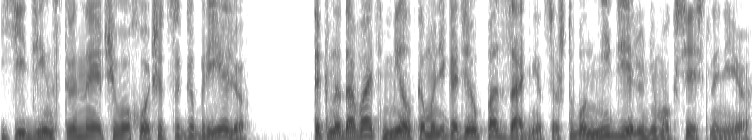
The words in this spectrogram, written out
Единственное, чего хочется Габриэлю, так надавать мелкому негодяю по заднице, чтобы он неделю не мог сесть на нее.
